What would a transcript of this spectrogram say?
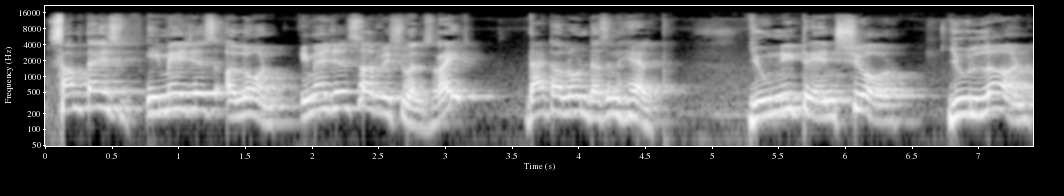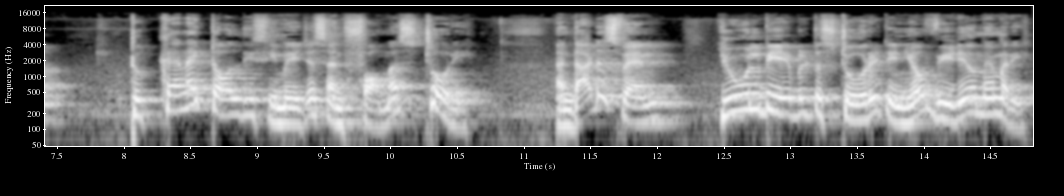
sometimes images alone, images are visuals, right? That alone doesn't help. You need to ensure you learn to connect all these images and form a story. And that is when you will be able to store it in your video memory.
